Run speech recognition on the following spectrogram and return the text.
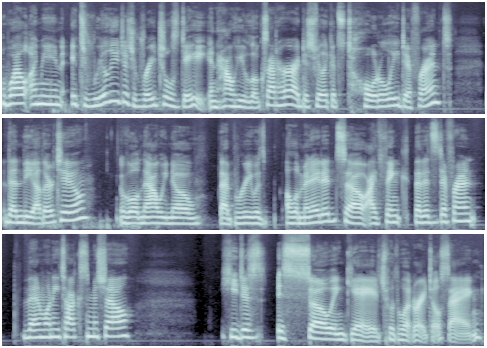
Well, I mean, it's really just Rachel's date and how he looks at her. I just feel like it's totally different. than the other two. Well, now we know that Bri was eliminated, so I think that it's different than when he talks to Michelle. He just is so engaged with what Rachel's saying.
